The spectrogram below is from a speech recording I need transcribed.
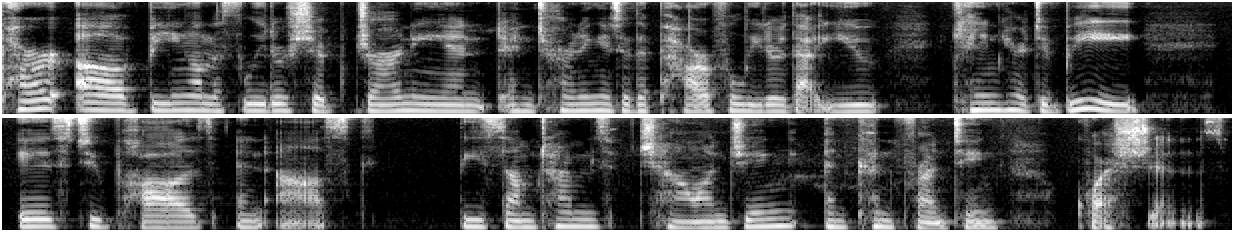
part of being on this leadership journey and, and turning into the powerful leader that you came here to be is to pause and ask these sometimes challenging and confronting questions.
